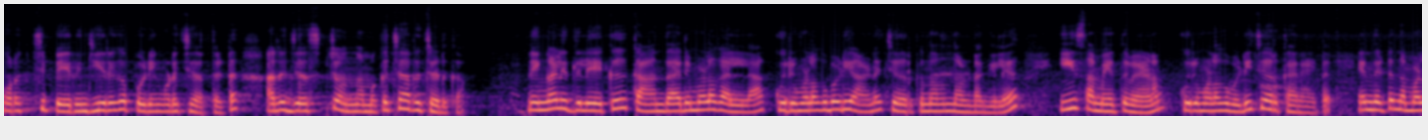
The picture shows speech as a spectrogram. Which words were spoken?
കുറച്ച് പെരിഞ്ജീരകപ്പൊടിയും കൂടെ ചേർത്തിട്ട് അത് ജസ്റ്റ് ഒന്ന് നമുക്ക് ചതച്ചെടുക്കാം. നിങ്ങൾ ഇതിലേക്ക് കാന്താരിമുളകല്ല കുരുമുളക് പൊടിയാണ് ചേർക്കുന്നതെന്നുണ്ടെങ്കിൽ ഈ സമയത്ത് വേണം കുരുമുളക് പൊടി ചേർക്കാനായിട്ട്. എന്നിട്ട് നമ്മൾ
